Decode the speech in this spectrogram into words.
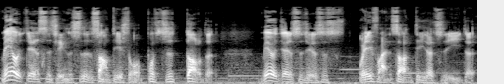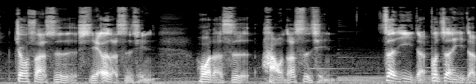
没有一件事情是上帝所不知道的，没有一件事情是违反上帝的旨意的。就算是邪恶的事情，或者是好的事情。正义的、不正义的、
